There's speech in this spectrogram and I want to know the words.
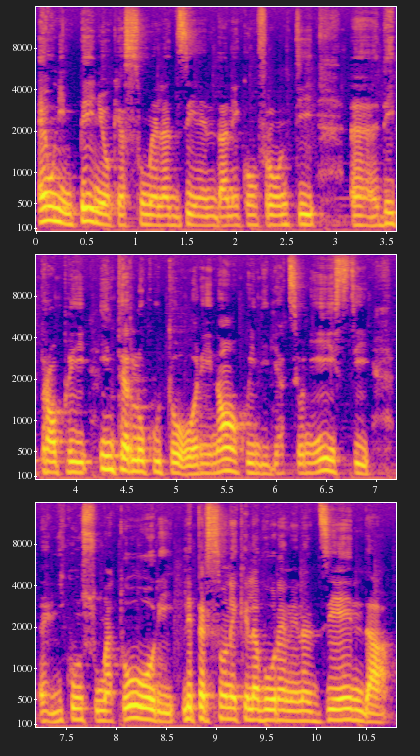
È un impegno che assume l'azienda nei confronti eh, dei propri interlocutori, no? quindi gli azionisti, eh, i consumatori, le persone che lavorano in azienda,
